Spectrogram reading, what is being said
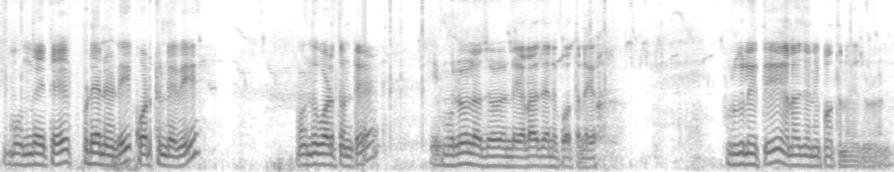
ముందు అయితే ఇప్పుడేనండి కొడుతుండేది ముందు కొడుతుంటే ఈ ములుగులో చూడండి ఎలా చనిపోతున్నాయో. పురుగులు అయితే ఎలా చనిపోతున్నాయో చూడండి.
